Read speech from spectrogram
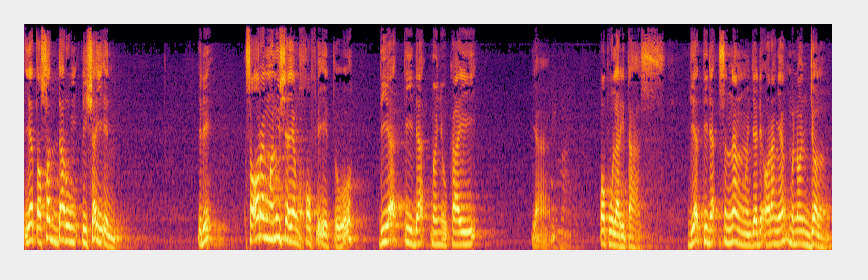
yatasaddaru li syai'in. Jadi seorang manusia yang khafi itu dia tidak menyukai ya popularitas. Dia tidak senang menjadi orang yang menonjol.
